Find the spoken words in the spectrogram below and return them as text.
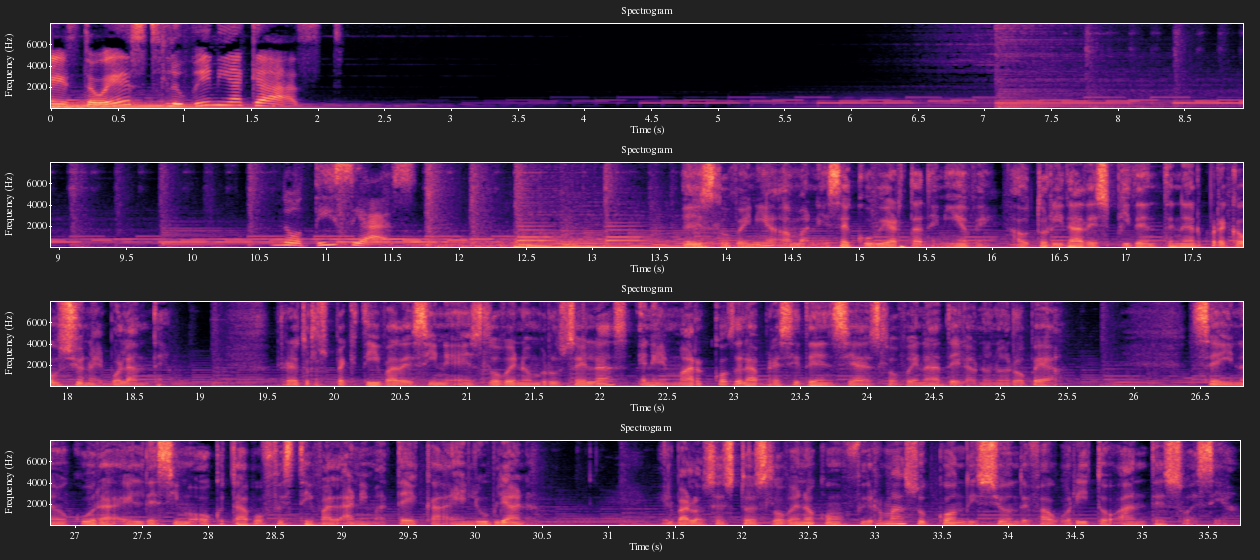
Esto es Slovenia Cast. Noticias. Eslovenia amanece cubierta de nieve. Autoridades piden tener precaución al volante. Retrospectiva de cine esloveno en Bruselas en el marco de la presidencia eslovena de la Unión Europea. Se inaugura el 18 Festival Animateca en Ljubljana. El baloncesto esloveno confirma su condición de favorito ante Suecia.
